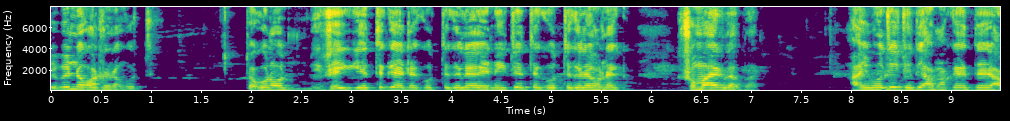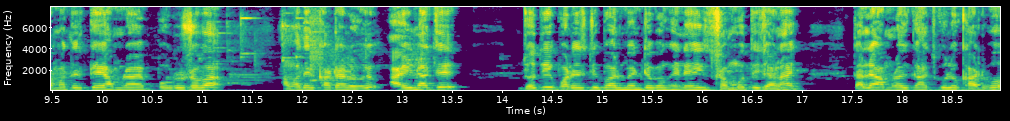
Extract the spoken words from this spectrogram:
বিভিন্ন ঘটনা ঘটছে। তখন সেই ইয়ে থেকে এটা করতে গেলে এনএইচের থেকে করতে গেলে অনেক সময়ের ব্যাপার। আমি বলছি, যদি আমাকে আমাদেরকে আমরা পৌরসভা, আমাদের কাটার আইন আছে, যদি ফরেস্ট ডিপার্টমেন্ট এবং এনএইচ সম্মতি জানায়, তাহলে আমরা ওই গাছগুলো কাটবো।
